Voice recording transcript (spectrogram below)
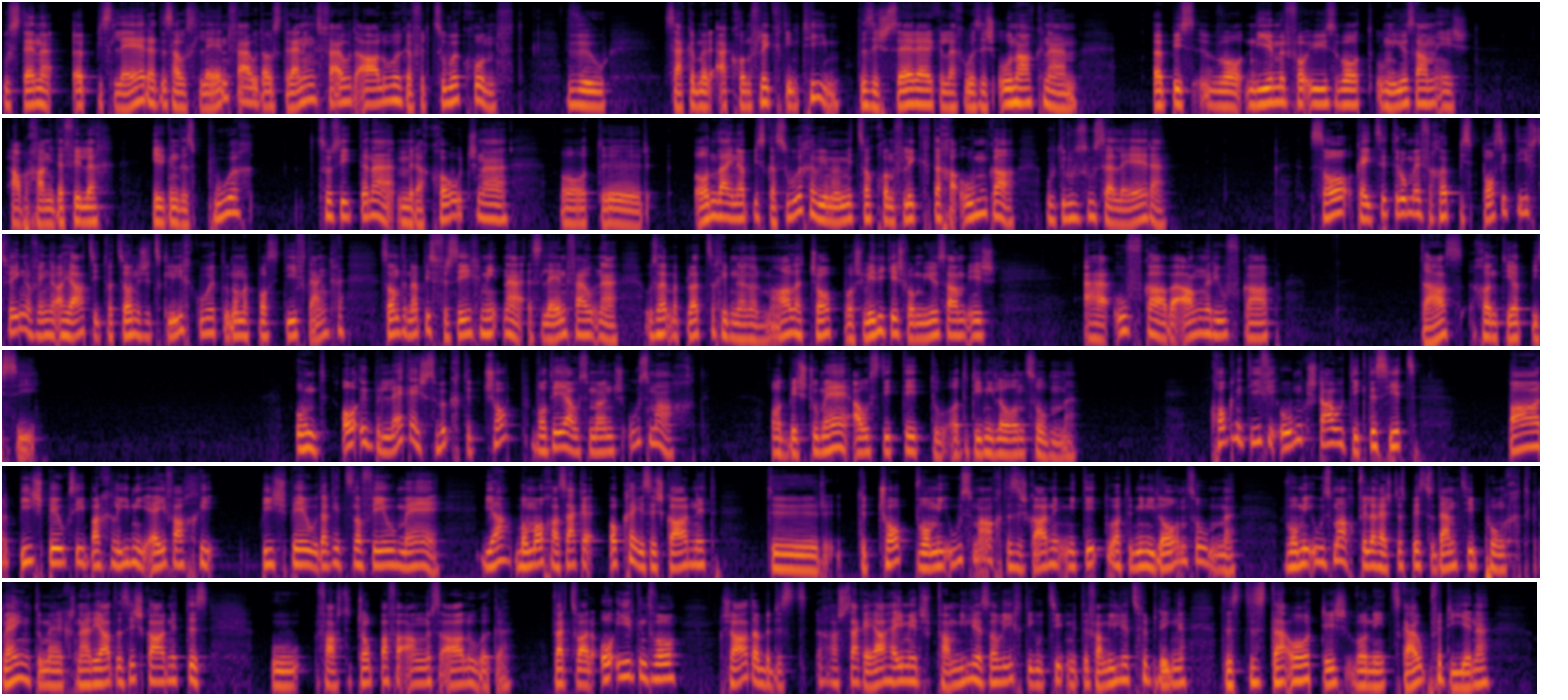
aus denen etwas lernen, das als Lernfeld, als Trainingsfeld anschauen für die Zukunft. Weil, sagen wir, ein Konflikt im Team, das ist sehr ärgerlich und es ist unangenehm etwas, was niemand von uns will und mühsam ist. Aber kann ich dann vielleicht irgendein Buch zur Seite nehmen, mir einen Coach nehmen oder online etwas suchen, wie man mit so Konflikten kann umgehen kann und daraus lernen so geht es nicht darum, einfach etwas Positives zu finden und finden, ah ja, die Situation ist jetzt gleich gut und nur positiv denken, sondern etwas für sich mitnehmen, ein Lernfeld nehmen. Und so hat man plötzlich in einem normalen Job, der schwierig ist, der mühsam ist, eine Aufgabe, eine andere Aufgabe, das könnte etwas sein. Und auch überlegen, ist es wirklich der Job, der dich als Mensch ausmacht? Oder bist du mehr als dein Titel oder deine Lohnsumme? Kognitive Umgestaltung, das sind jetzt ein paar Beispiele, ein paar kleine, einfache Beispiele, da gibt es noch viel mehr. Ja, wo man kann sagen, okay, es ist gar nicht der, der Job, der mich ausmacht, es ist gar nicht mein Titel oder meine Lohnsumme, die mich ausmacht. Vielleicht hast du das bis zu dem Zeitpunkt gemeint und merkst dann, ja, das ist gar nicht das. Und fast den Job einfach anders anschauen. Wäre zwar auch irgendwo schade, aber das kannst du sagen, ja, hey, mir ist die Familie so wichtig und Zeit mit der Familie zu verbringen, dass das der Ort ist, wo ich das Geld verdiene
